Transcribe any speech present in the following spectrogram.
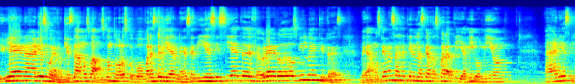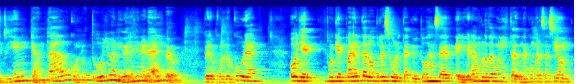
Y bien, Aries, bueno, aquí estamos, vamos con tu horóscopo para este viernes, ese 17 de febrero de 2023. Veamos qué mensaje tienen las cartas para ti, amigo mío. Aries, estoy encantado con lo tuyo a nivel general, pero, pero con locura. Oye, porque para el tarot resulta que hoy tú vas a ser el gran protagonista de una conversación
